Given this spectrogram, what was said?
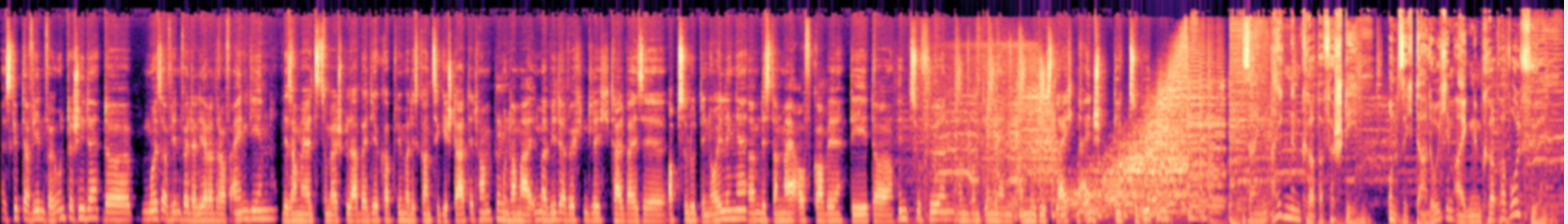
Es gibt auf jeden Fall Unterschiede. Da muss auf jeden Fall der Lehrer drauf eingehen. Das haben wir jetzt zum Beispiel auch bei dir gehabt, wie wir das Ganze gestartet haben mhm. und haben auch immer wieder wöchentlich teilweise absolute Neulinge. Ähm, das ist dann meine Aufgabe, die da hinzuführen und, und denen einen, einen möglichst leichten Einstieg zu bieten. Seinen eigenen Körper verstehen und sich dadurch im eigenen Körper wohlfühlen.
